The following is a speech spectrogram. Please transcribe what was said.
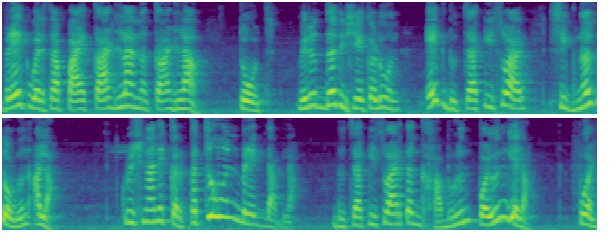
ब्रेकवरचा पाय काढला न काढला तोच विरुद्ध दिशेकडून एक दुचाकीस्वार सिग्नल तोडून आला. कृष्णाने करकचून ब्रेक दाबला. दुचाकीस्वार तर घाबरून पळून गेला. पण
